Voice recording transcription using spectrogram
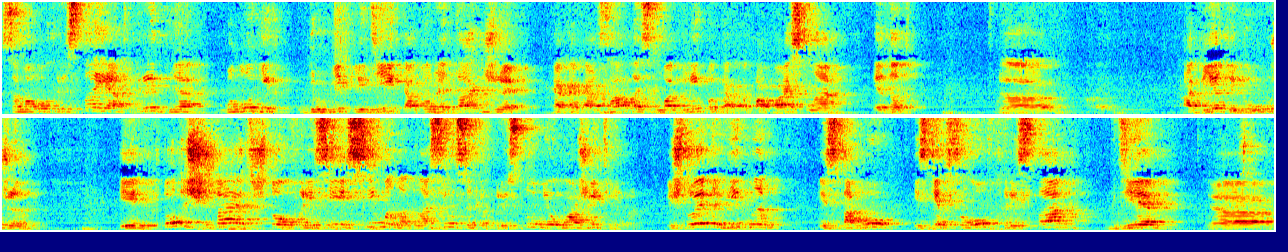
самого Христа и открыт для многих других людей, которые также, как оказалось, могли попасть на этот обед или ужин. И кто-то считает, что фарисей Симон относился к Христу неуважительно. И что это видно из того, из тех слов Христа, где э,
